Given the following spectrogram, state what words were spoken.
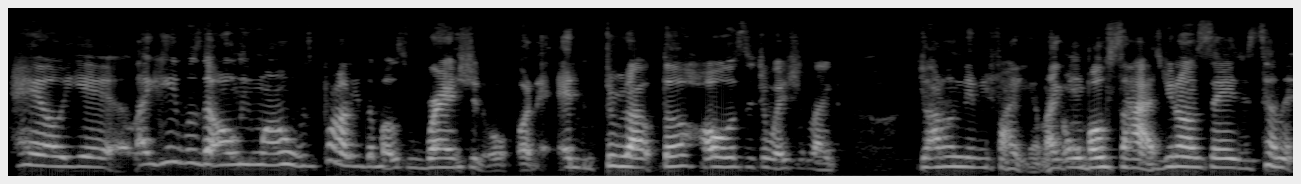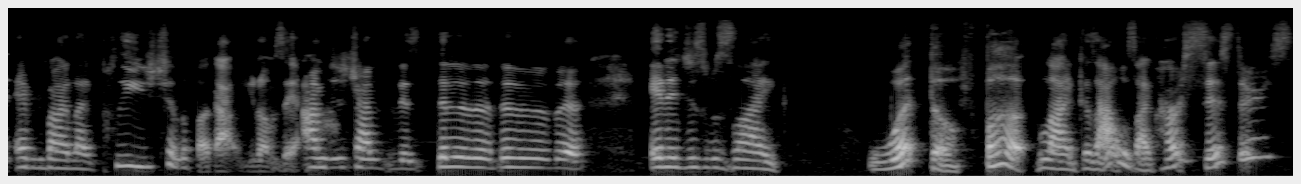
Hell yeah! Like he was the only one who was probably the most rational, on and throughout the whole situation, like y'all don't need to be fighting, like on both sides. You know what I'm saying? Just telling everybody, like, please chill the fuck out. You know what I'm saying? I'm just trying to do this, da, da, da. and it just was like, what the fuck? Like, cause I was like, her sisters.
